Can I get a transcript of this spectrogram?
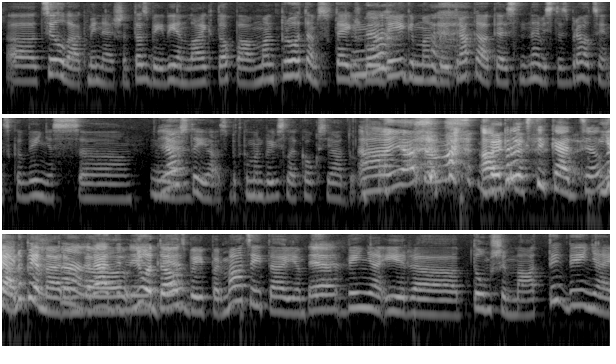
Uh, cilvēku minēšana. Tas bija viena laika topā. Un man, protams, teikšu, no. godīgi, man bija trakākais nevis tas brauciens, ka viņas uh, ļaustījās, bet ka man bija visu laiku kaut kas jādod. Ah, jā, bet rakstīt kādu cilvēku. Jā, nu, piemēram, ah, radinieki, ļoti daudz jā. bija par mācītājiem. Jā. Viņa ir uh, tumši mati, viņai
